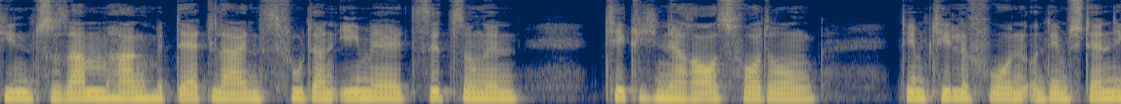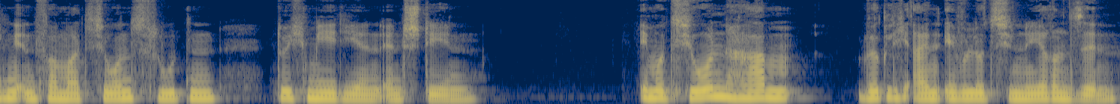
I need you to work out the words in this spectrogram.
die im Zusammenhang mit Deadlines, Flut an E-Mails, Sitzungen, täglichen Herausforderungen, dem Telefon und dem ständigen Informationsfluten durch Medien entstehen. Emotionen haben wirklich einen evolutionären Sinn.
